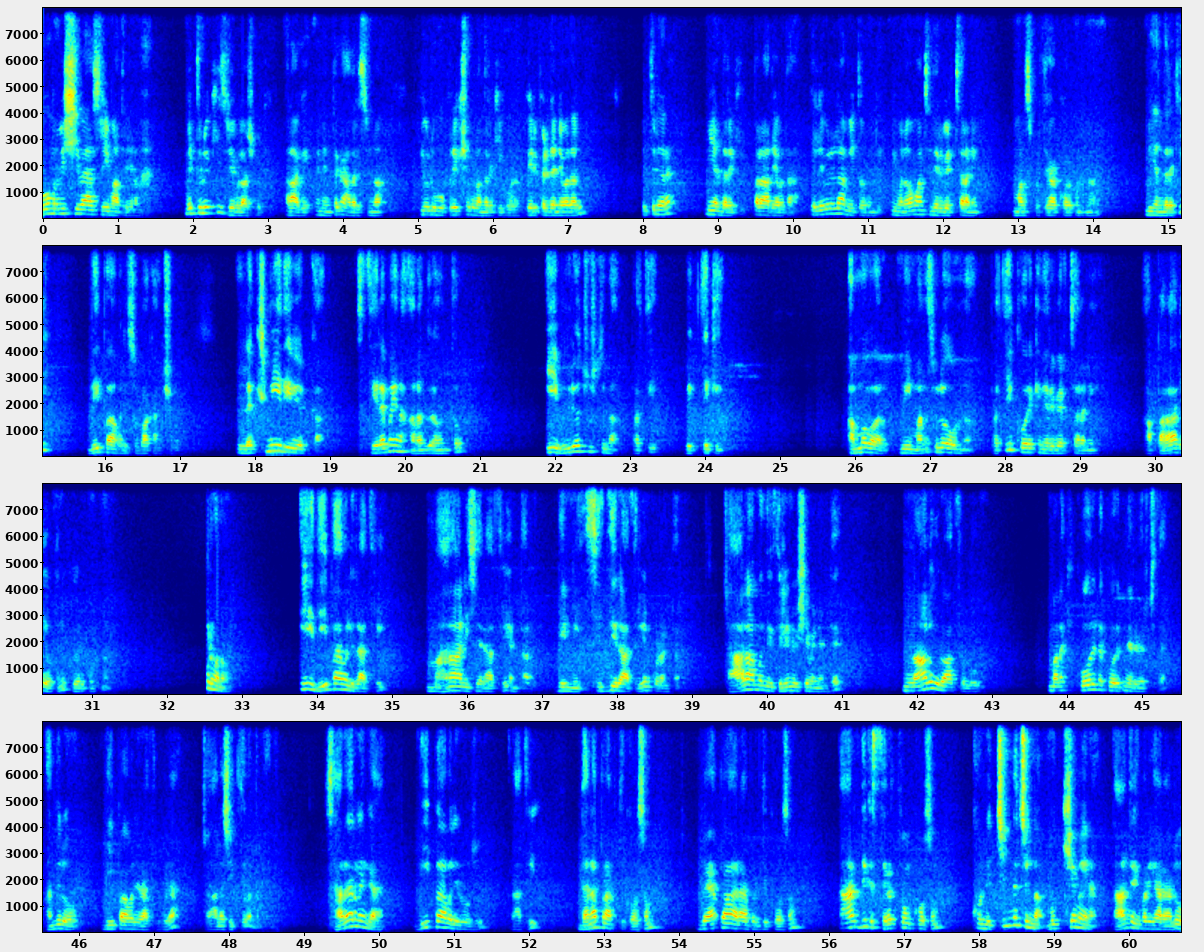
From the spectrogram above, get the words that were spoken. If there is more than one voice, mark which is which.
Speaker 1: ఓం నమ శివ శ్రీమాత్రే నమ. మిత్రులకి శ్రీభిలాషులకి అలాగే నేను ఇంతగా ఆదరిస్తున్న యూట్యూబ్ ప్రేక్షకులందరికీ కూడా పేరు పేరు ధన్యవాదాలు. మిత్రులారా మీ అందరికీ పరాదేవత ఎల్లవెల్లా మీతో ఉండి మీ మనోవాంఛ నెరవేర్చాలని మనస్ఫూర్తిగా కోరుకుంటున్నాను. మీ అందరికీ దీపావళి శుభాకాంక్షలు. లక్ష్మీదేవి యొక్క స్థిరమైన అనుగ్రహంతో ఈ వీడియో చూస్తున్న ప్రతి వ్యక్తికి అమ్మవారు మీ మనసులో ఉన్న ప్రతి కోరిక నెరవేర్చాలని ఆ పరాదేవతని వేడుకుంటున్నాను ఇప్పుడు మనం ఈ దీపావళి రాత్రి మహానిశ రాత్రి అంటారు. దీన్ని సిద్ధి రాత్రి అని కూడా అంటారు. చాలామందికి తెలియని విషయం ఏంటంటే నాలుగు రాత్రులు మనకి కోరిన కోరిక నెరవేర్చుతాయి. అందులో దీపావళి రాత్రి కూడా చాలా శక్తివంతమైనది. సాధారణంగా దీపావళి రోజు రాత్రి ధనప్రాప్తి కోసం వ్యాపారాభివృద్ధి కోసం ఆర్థిక స్థిరత్వం కోసం కొన్ని చిన్న చిన్న ముఖ్యమైన తాంత్రిక పరిహారాలు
